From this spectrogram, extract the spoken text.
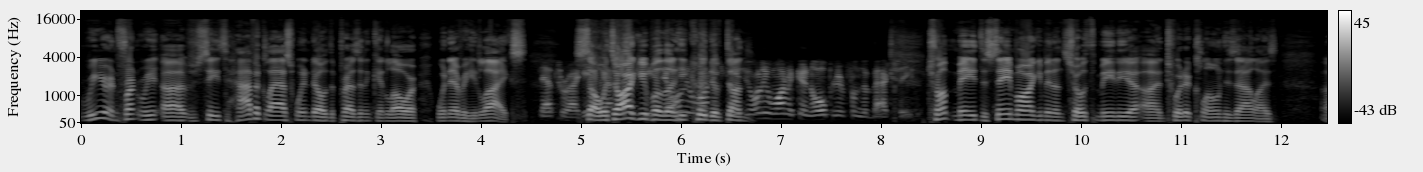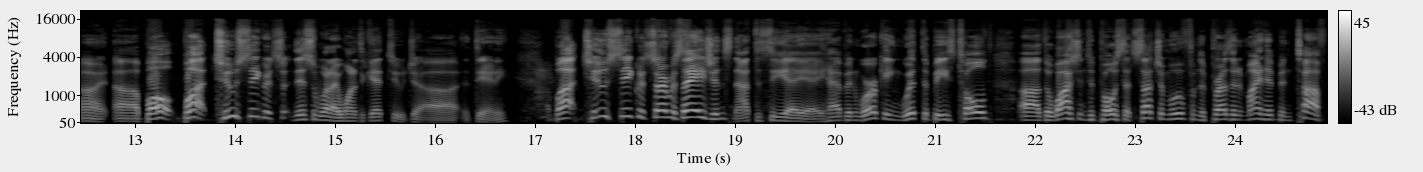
rear and front re- uh, seats have a glass window the president can lower whenever he likes. That's right. So He's it's arguable that he could have done. He's the only one who can open it from the back seat. Trump made the same argument on social media uh, and Twitter cloned his allies. All right, uh, but, but two secret. This is what I wanted to get to, uh, Danny. But two Secret Service agents, not the CAA, have been working with the beast. Told uh, the Washington Post that such a move from the president might have been tough,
